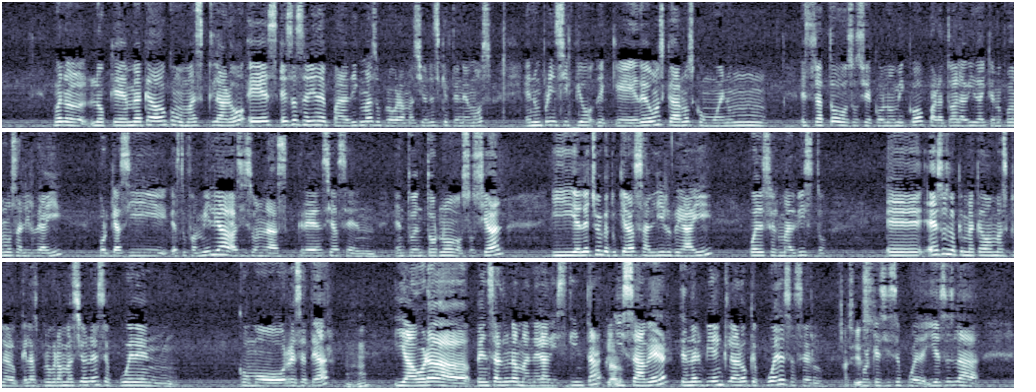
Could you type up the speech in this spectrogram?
Bueno, lo que me ha quedado como más claro es esa serie de paradigmas o programaciones que tenemos en un principio de que debemos quedarnos como en un estrato socioeconómico para toda la vida y que no podemos salir de ahí porque así es tu familia, así son las creencias en, en tu entorno social y el hecho de que tú quieras salir de ahí puede ser mal visto. Eh, eso es lo que me ha quedado más claro, que las programaciones se pueden como resetear y ahora pensar de una manera distinta Claro. y saber, tener bien claro que puedes hacerlo, Así es. porque sí se puede. Y esa es la,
